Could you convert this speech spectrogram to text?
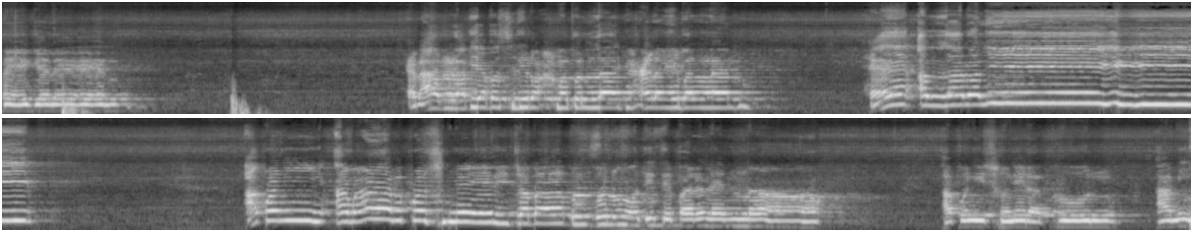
হয়ে গেলেন। এবার রাবিয়া বসরি রহমতুল্লাহ আলাই বললেন হ্যাঁ আল্লাহর আলী আপনি আমার প্রশ্নের জবাবগুলো দিতে পারলেন না। আপনি শুনে রাখুন, আমি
